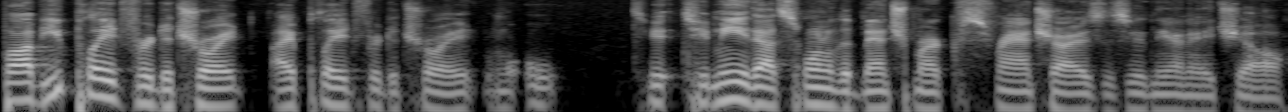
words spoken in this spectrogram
Bob, you played for Detroit. I played for Detroit. To, to me, that's one of the benchmarks franchises in the NHL.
